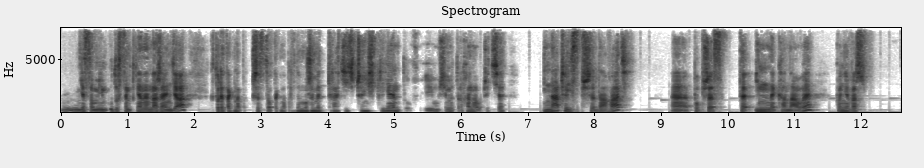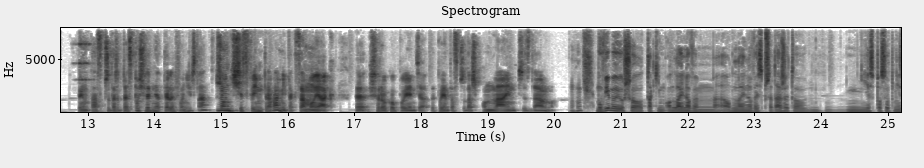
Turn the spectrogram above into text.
nie są im udostępniane narzędzia, które tak na, przez to tak naprawdę możemy tracić część klientów. I musimy trochę nauczyć się inaczej sprzedawać e, poprzez te inne kanały, ponieważ ta sprzedaż bezpośrednia, telefoniczna rządzi się swoimi prawami, tak samo jak te szeroko pojęcia, pojęta sprzedaż online czy zdalna. Mhm. Mówimy już o takim online'owym, online'owej sprzedaży, to nie sposób nie,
